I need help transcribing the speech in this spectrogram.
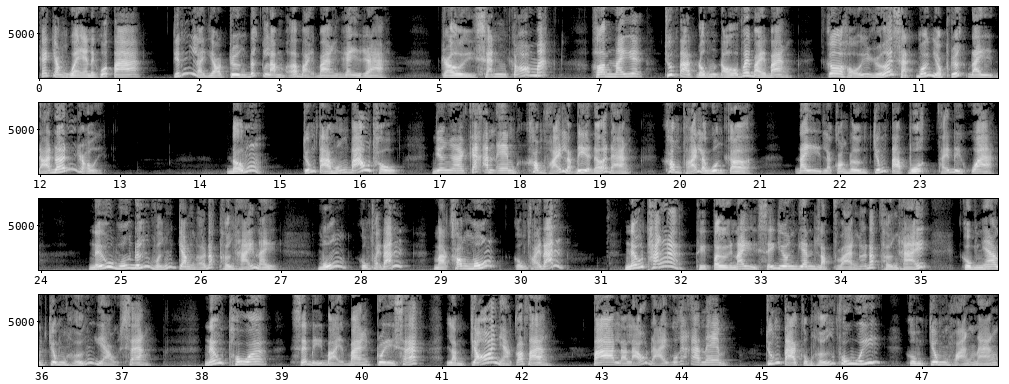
cái chân què này của ta chính là do Trương Đức Lâm ở bài ban gây ra. Trời xanh có mắt. Hôm nay chúng ta đụng độ với bài ban. Cơ hội rửa sạch mối nhục trước đây đã đến rồi. Đúng, chúng ta muốn báo thù. Nhưng à, các anh em không phải là bia đỡ đạn, không phải là quân cờ. Đây là con đường chúng ta buộc phải đi qua. Nếu muốn đứng vững chân ở đất Thượng Hải này, muốn cũng phải đánh, mà không muốn cũng phải đánh. Nếu thắng thì từ nay sẽ dương danh lập vạn ở đất Thượng Hải, cùng nhau chung hưởng giàu sang. Nếu thua sẽ bị bài ban truy sát, làm chó nhà có tan. Ta là lão đại của các anh em, chúng ta cùng hưởng phú quý, cùng chung hoạn nạn.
